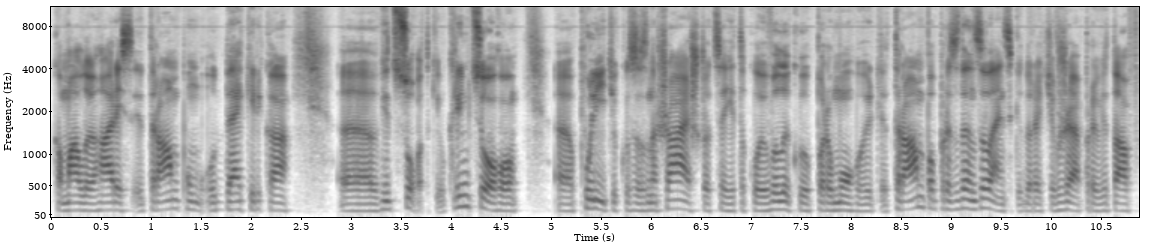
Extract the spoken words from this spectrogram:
Камалою Гарріс і Трампом у декілька е, відсотків. Крім цього, е, політику зазначає, що це є такою великою перемогою для Трампа. Президент Зеленський, до речі, вже привітав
